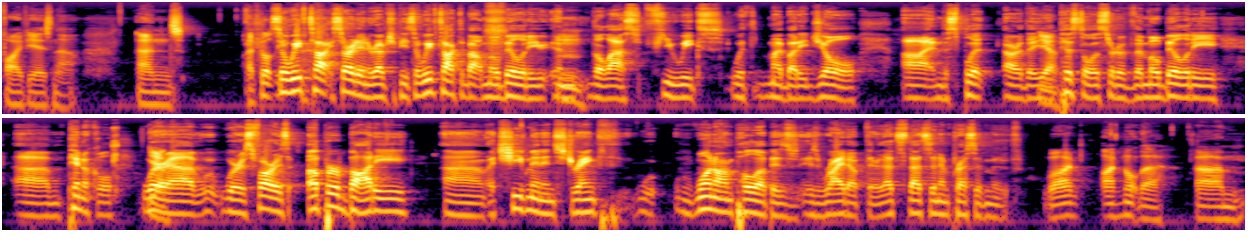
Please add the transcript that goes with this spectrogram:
five years now, and I've got. So we've talked. Sorry to interrupt you, Pete. So we've talked about mobility in Mm. the last few weeks with my buddy Joel, uh, and the split or the uh, pistol is sort of the mobility um, pinnacle. Where uh, where as far as upper body um, achievement and strength, w- one arm pull up is is right up there. That's that's an impressive move. well, I'm I'm not there. Um,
